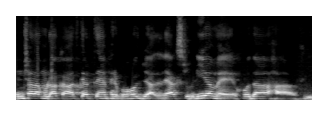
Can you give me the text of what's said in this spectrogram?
इंशाल्लाह मुलाकात करते हैं फिर बहुत जल्द नेक्स्ट वीडियो में। खुदा हाफिज़।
